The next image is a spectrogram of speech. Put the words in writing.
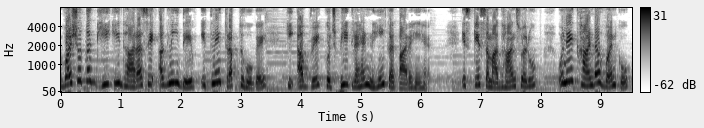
वर्षों तक घी की धारा से अग्नि देव इतने तृप्त हो गए कि अब वे कुछ भी ग्रहण नहीं कर पा रहे हैं। इसके समाधान स्वरूप उन्हें खांडव वन को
